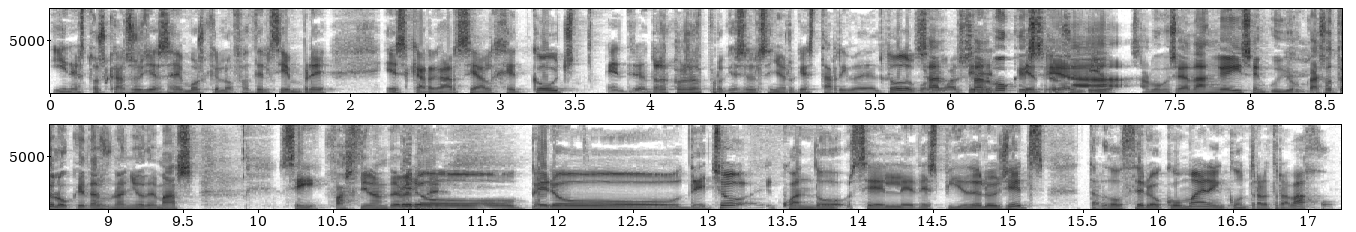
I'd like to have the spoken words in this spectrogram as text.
y en estos casos ya sabemos que lo fácil siempre es cargarse al head coach, entre otras cosas porque es el señor que está arriba del todo. salvo, que sea, salvo que sea Dan Gates, en cuyo caso te lo quedas un año de más. Sí. Fascinantemente. Pero, pero, de hecho, cuando se le despidió de los Jets, tardó cero coma en encontrar trabajo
